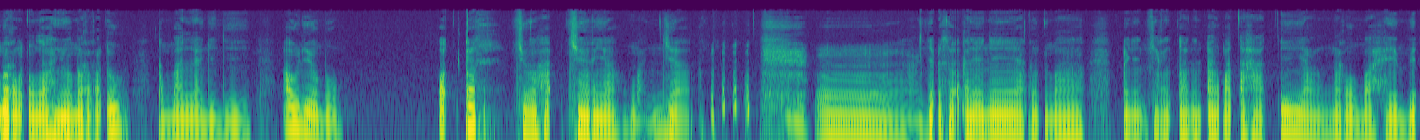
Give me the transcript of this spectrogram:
warahmatullahi wabarakatuh. Kembali lagi di audiomu Podcast curhat ceria manja. Hmm, Di episode kali ini aku cuma ingin cerita tentang patah hati yang merubah habit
